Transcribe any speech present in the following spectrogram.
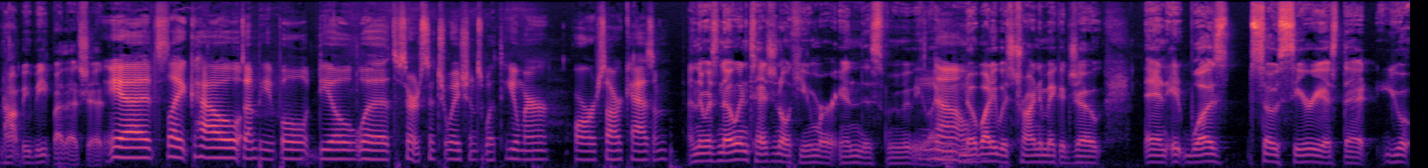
not be beat by that shit. Yeah, it's like how some people deal with certain situations with humor or sarcasm. And there was no intentional humor in this movie. Like, No. Nobody was trying to make a joke. And it was so serious that you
